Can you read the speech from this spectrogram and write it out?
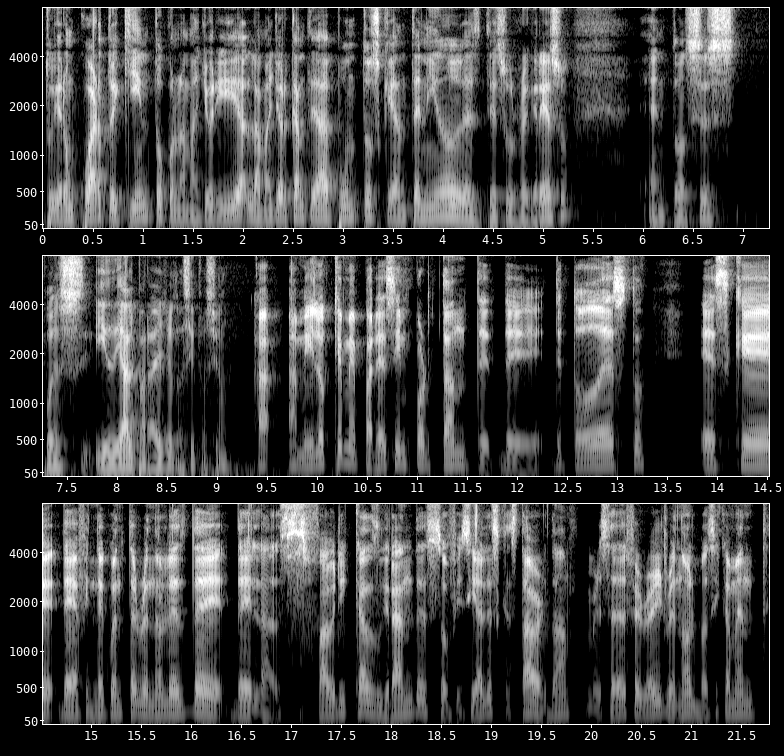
tuvieron cuarto y quinto con la mayoría, la mayor cantidad de puntos que han tenido desde su regreso. Entonces, pues ideal para ellos la situación. A, mí lo que me parece importante de, todo esto es que, de a fin de cuentas, Renault es de, de, las fábricas grandes oficiales que está, ¿verdad? Mercedes, Ferrari y Renault, básicamente.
